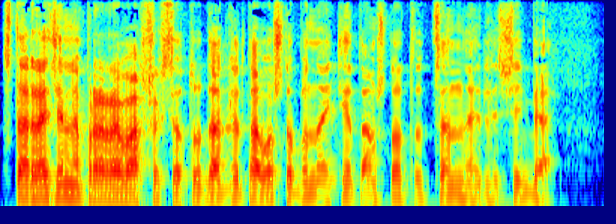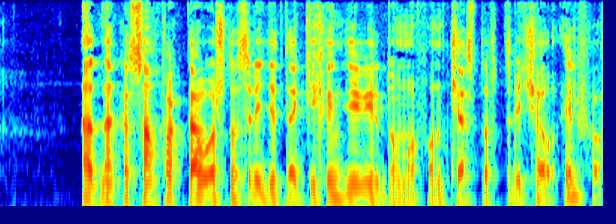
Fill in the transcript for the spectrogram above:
старательно прорывавшихся туда для того, чтобы найти там что-то ценное для себя. Однако сам факт того, что среди таких индивидуумов он часто встречал эльфов,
